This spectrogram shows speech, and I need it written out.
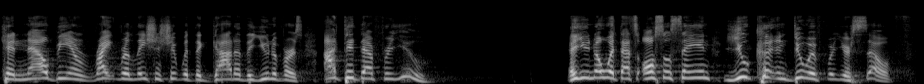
can now be in right relationship with the God of the universe. I did that for you. And you know what that's also saying? You couldn't do it for yourself.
